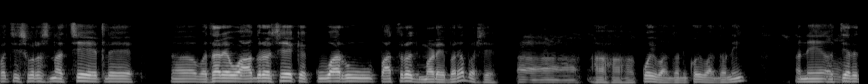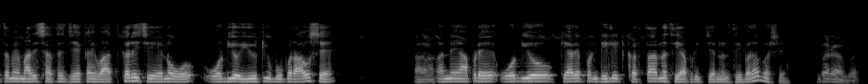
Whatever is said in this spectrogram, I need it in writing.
પચીસ વર્ષના ના છે એટલે અ, વધારે એવો આગ્રહ છે કે કુંવારું પાત્ર જ મળે બરાબર છે? હા હા હા. હા હા હા. કોઈ વાંધો નહીં કોઈ વાંધો નહીં. અને હમ. અત્યારે તમે મારી સાથે જે કંઈ વાત કરી છે એનો ઓડિયો યુટ્યુબ ઉપર આવશે. હા. અને આપણે ઓડિયો ક્યારે પણ ડિલીટ કરતા નથી આપણી ચેનલથી બરાબર છે? બરાબર.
